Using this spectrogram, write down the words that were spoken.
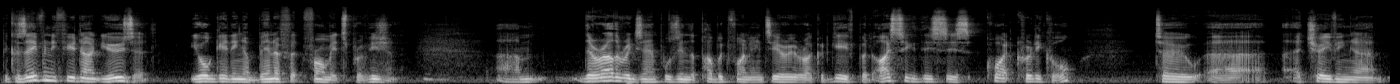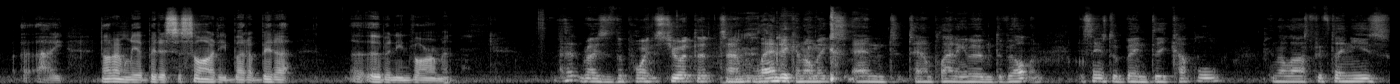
Because even if you don't use it, you're getting a benefit from its provision. Mm-hmm. Um, there are other examples in the public finance area I could give, but I see this as quite critical to uh, achieving a, a, not only a better society but a better uh, urban environment. That raises the point, Stuart, that um, land economics and town planning and urban development it seems to have been decoupled in the last 15 years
